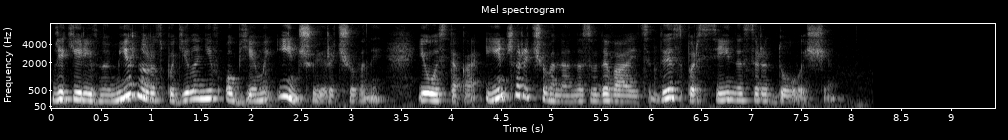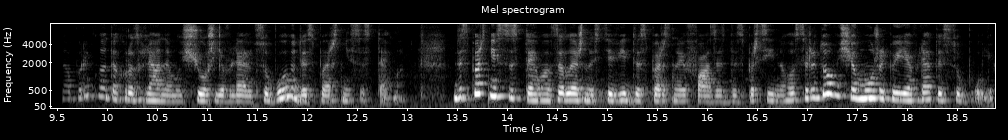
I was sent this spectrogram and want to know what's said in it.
які рівномірно розподілені в об'єми іншої речовини. І ось така інша речовина називається дисперсійне середовище. На прикладах розглянемо, що ж являють собою дисперсні системи. Дисперсні системи, в залежності від дисперсної фази з дисперсійного середовища, можуть виявляти собою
